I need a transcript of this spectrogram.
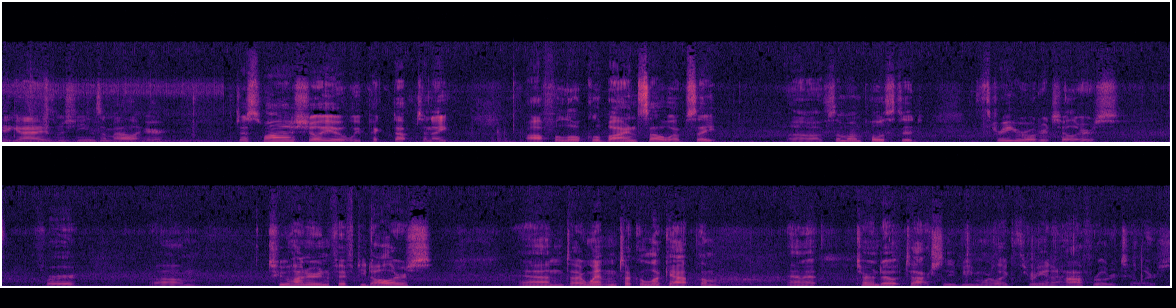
Hey guys, Machines and Metal here. Just want to show you what we picked up tonight off a local buy and sell website. Uh, someone posted three rototillers for um, $250 and I went and took a look at them and it turned out to actually be more like three and a half rototillers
